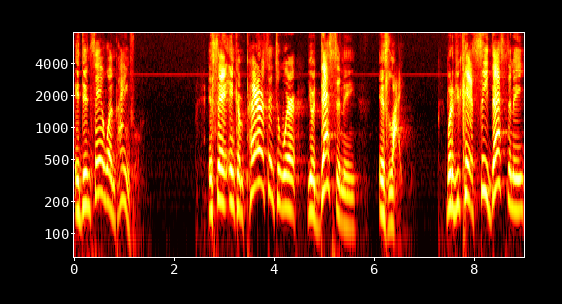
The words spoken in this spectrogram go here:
It didn't say it wasn't painful. It said, in comparison to where your destiny is light. But if you can't see destiny,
